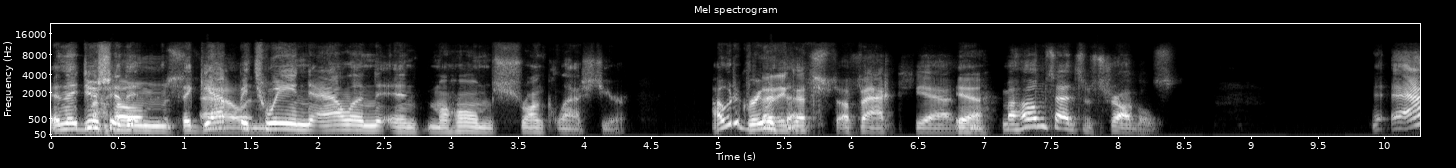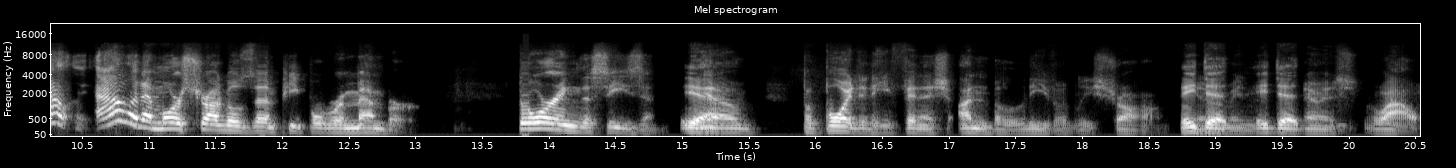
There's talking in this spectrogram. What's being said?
And they do say that the gap Allen. between Allen and Mahomes shrunk last year. I would agree I with think that. that's a fact. Yeah. Yeah. Mahomes had some struggles. Al- Allen had more struggles than people remember during the season. You Yeah. know, but boy, did he finish unbelievably strong. He You did. I mean, he did. you wow.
